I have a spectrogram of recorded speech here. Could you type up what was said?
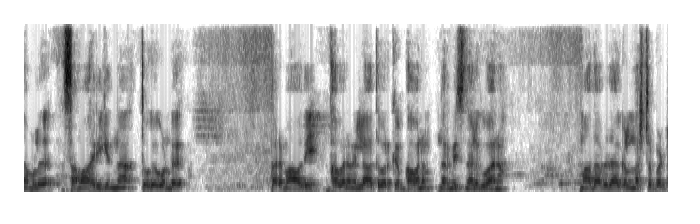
നമ്മൾ സമാഹരിക്കുന്ന തുക കൊണ്ട് പരമാവധി ഭവനമില്ലാത്തവർക്ക് ഭവനം നിർമ്മിച്ച് നൽകുവാനും മാതാപിതാക്കൾ നഷ്ടപ്പെട്ട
